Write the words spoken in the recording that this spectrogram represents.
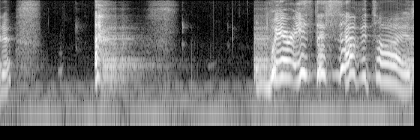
god. Where is the sabotage?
